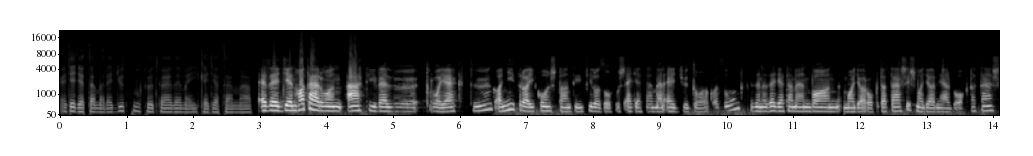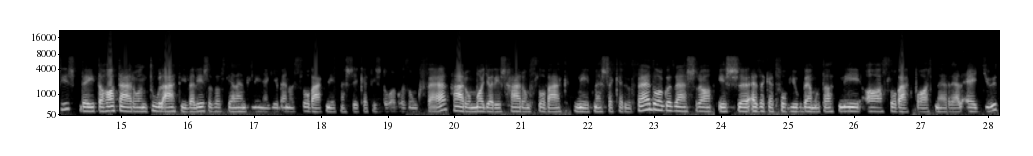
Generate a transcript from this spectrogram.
egy egyetemmel együttműködve, de melyik egyetemmel? Ez egy ilyen határon átívelő projektünk, a Nyitrai Konstantin Filozófus Egyetemmel együtt dolgozunk. Ezen az egyetemen van magyar oktatás is, magyar nyelvű oktatás is, de itt a határon túl átívelés az azt jelenti lényegében, hogy szlovák népmeséket is dolgozunk fel. Három magyar és három szlovák népmese kerül feldolgozásra, és ezeket fogjuk bemutatni a szlovák partnerrel együtt,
